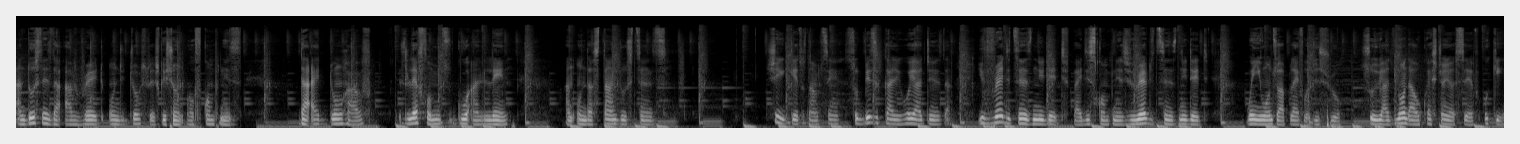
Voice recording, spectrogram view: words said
and those things that I've read on the job specification of companies that I don't have, it's left for me to go and learn and understand those things. Sure, you get what I'm saying. So basically, what you're doing is that you've read the things needed by these companies, you've read the things needed when you want to apply for this role. So you are the one that will question yourself, okay,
